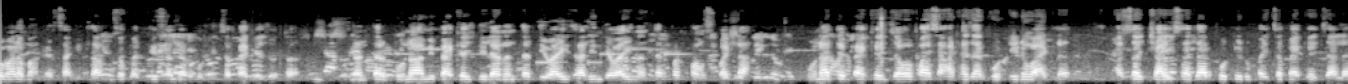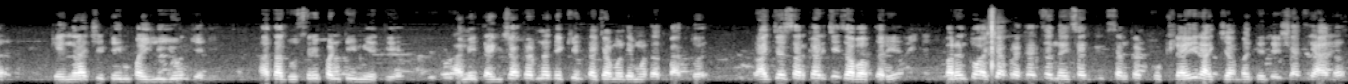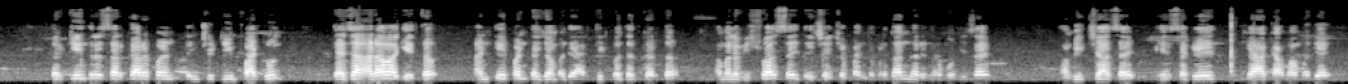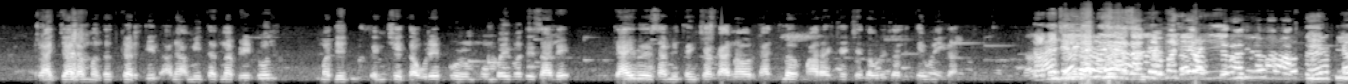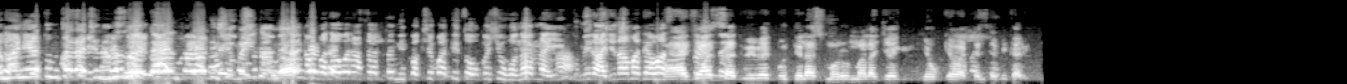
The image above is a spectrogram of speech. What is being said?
तुम्हाला मागे सांगितलं आमचं बत्तीस हजार कोटीचं पॅकेज होतं. नंतर पुन्हा आम्ही पॅकेज दिल्यानंतर दिवाळी झाली दिवाळी नंतर पण पाऊस पडला. पुन्हा ते पॅकेज जवळपास आठ हजार कोटीनं वाढलं. असं चाळीस हजार कोटी रुपयाचं पॅकेज झालं. केंद्राची टीम पहिली येऊन गेली. आता दुसरी पण टीम येते. आम्ही त्यांच्याकडनं देखील त्याच्यामध्ये मदत मागतोय. राज्य सरकारची जबाबदारी आहे. परंतु अशा प्रकारचं नैसर्गिक संकट कुठल्याही राज्यामध्ये देशातले आलं तर केंद्र सरकार पण त्यांची टीम पाठवून त्याचा आढावा घेतं आणि ते पण त्याच्यामध्ये आर्थिक मदत करतं. आम्हाला विश्वास आहे देशाचे पंतप्रधान नरेंद्र मोदी साहेब अमित शहा साहेब हे सगळे या कामामध्ये राज्याला मदत करतील आणि आम्ही त्यांना भेटून मध्ये त्यांचे दौरे पु- मुंबईमध्ये झाले. त्यावेळेस आम्ही त्यांच्या कानावर घातलं महाराष्ट्राचे दौरे झाले तेव्हाही घातलं. तुमचा राजीनामा पदावर असाल तर निपक्षपाती चौकशी होणार नाही. तुम्ही राजीनामा द्यावा असं माझ्या. सद्विवेक बुद्धीला स्मरून मला जे योग्य वाटेल ते मी करीन.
